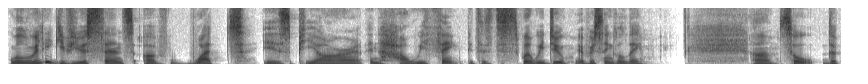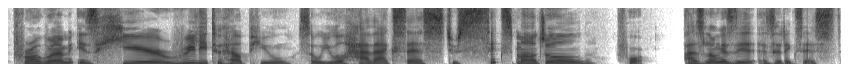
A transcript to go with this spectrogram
will really give you a sense of what is PR and how we think, because this is what we do every single day. Uh, so the program is here really to help you. So you will have access to six modules for as long as it, as it exists.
